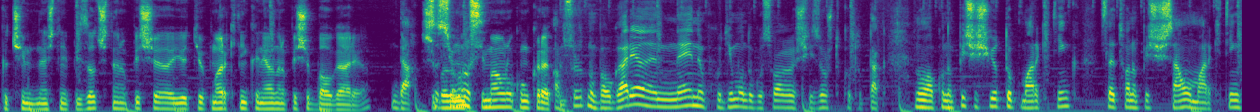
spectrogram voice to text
качим днешния епизод, ще напиша YouTube маркетинг, няма да напиша България. Да, ще бъде сигурност, максимално конкретно. Абсолютно. България не е необходимо да го слагаш изобщо като так. Но ако напишеш YouTube маркетинг, след това напишеш само маркетинг,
